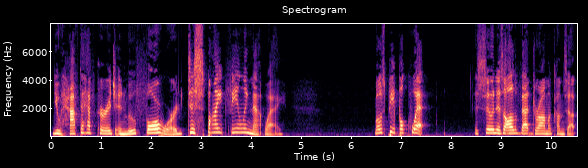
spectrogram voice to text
You have to have courage and move forward despite feeling that way. Most people quit as soon as all of that drama comes up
